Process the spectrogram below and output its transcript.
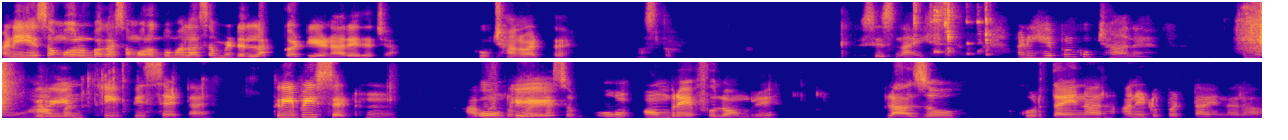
आणि हे समोरून बघा समोरून तुम्हाला असं मिडलला कट येणार आहे त्याच्या. खूप छान वाटतंय. मस्त. दिस इज नाईस आणि हे पण खूप छान आहे. थ्री पीस सेट आहे. थ्री पीस सेट सब ombre full ombre palazzo kurta येणार आणि दुपट्टा येणार हा.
